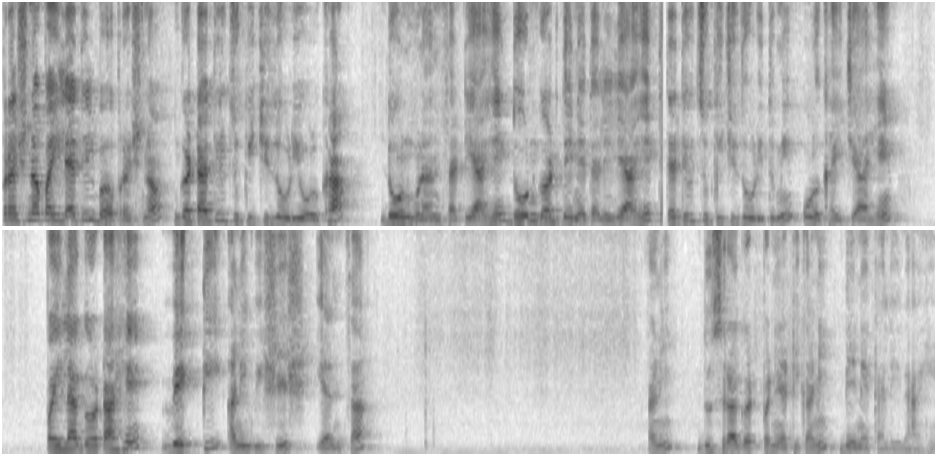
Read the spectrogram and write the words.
प्रश्न पहिल्यातील ब प्रश्न गटातील चुकीची जोडी ओळखा. दोन गुणांसाठी आहे. दोन गट देण्यात आलेले आहेत. त्यातील चुकीची जोडी तुम्ही ओळखायची आहे. पहिला गट आहे व्यक्ती आणि विशेष यांचा. आणि दुसरा गट पण या ठिकाणी देण्यात आलेला आहे.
